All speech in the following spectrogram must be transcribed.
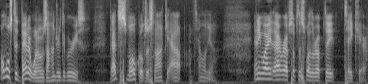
Almost did better when it was 100 degrees. That smoke will just knock you out. I'm telling you. Anyway, that wraps up this weather update. Take care.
